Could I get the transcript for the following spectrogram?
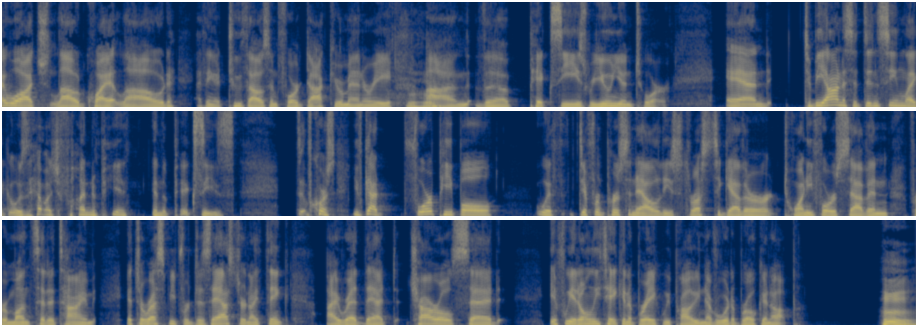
I watched Loud Quiet Loud, I think a 2004 documentary on the Pixies reunion tour. And to be honest, it didn't seem like it was that much fun to be in, in the Pixies. Of course, you've got four people with different personalities thrust together 24 7 for months at a time. It's a recipe for disaster. And I think I read that Charles said if we had only taken a break, we probably never would have broken up. Hmm.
